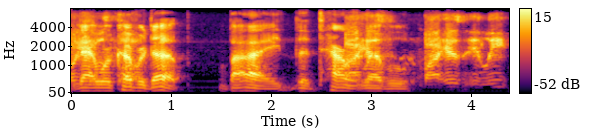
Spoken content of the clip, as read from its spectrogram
Oh, that were covered up by the by talent his, level. by his elite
